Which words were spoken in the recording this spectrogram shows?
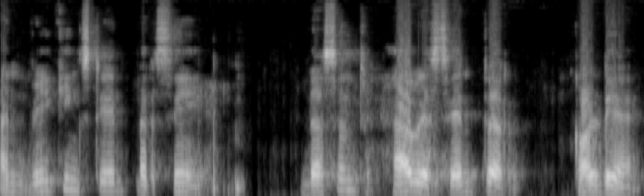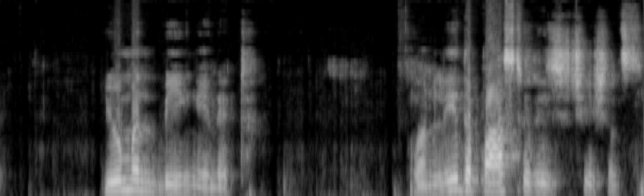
And waking state per se doesn't have a center called a human being in it. Only the past registrations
